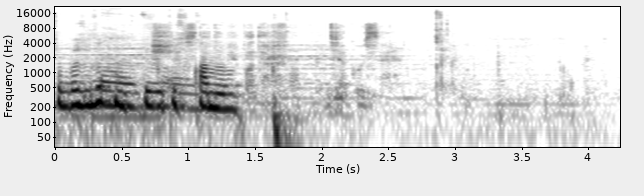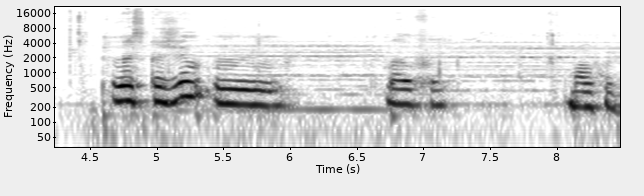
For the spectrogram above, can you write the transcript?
Треба звикнути дивитися в камеру. Дякую, сер. Розкажи, Малфой. Малфой.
